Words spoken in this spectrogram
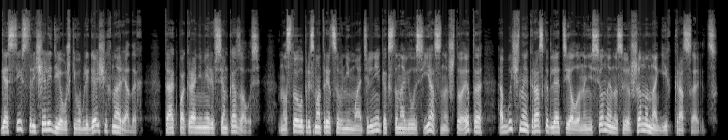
гостей встречали девушки в облегающих нарядах, так, по крайней мере, всем казалось. Но стоило присмотреться внимательнее, как становилось ясно, что это обычная краска для тела, нанесенная на совершенно ногих красавиц.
